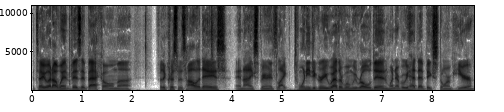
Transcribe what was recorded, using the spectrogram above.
I tell you what, I went visit back home uh, for the Christmas holidays, and I experienced like 20 degree weather when we rolled in. Whenever we had that big storm here,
